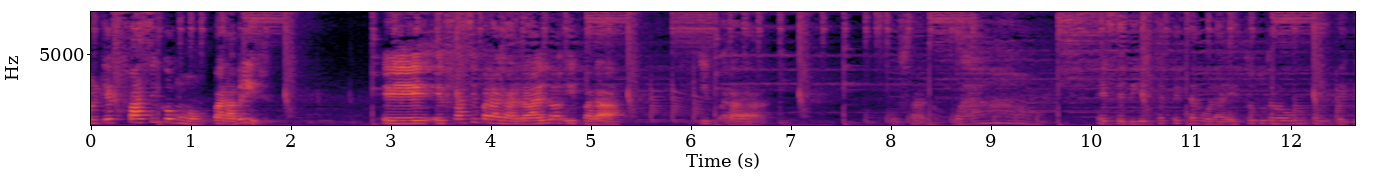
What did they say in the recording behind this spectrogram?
Porque es fácil como para abrir. Eh, es fácil para agarrarlo y para. Y para usarlo. ¡Wow! El cepillo está espectacular. Esto tú te lo untas y te,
